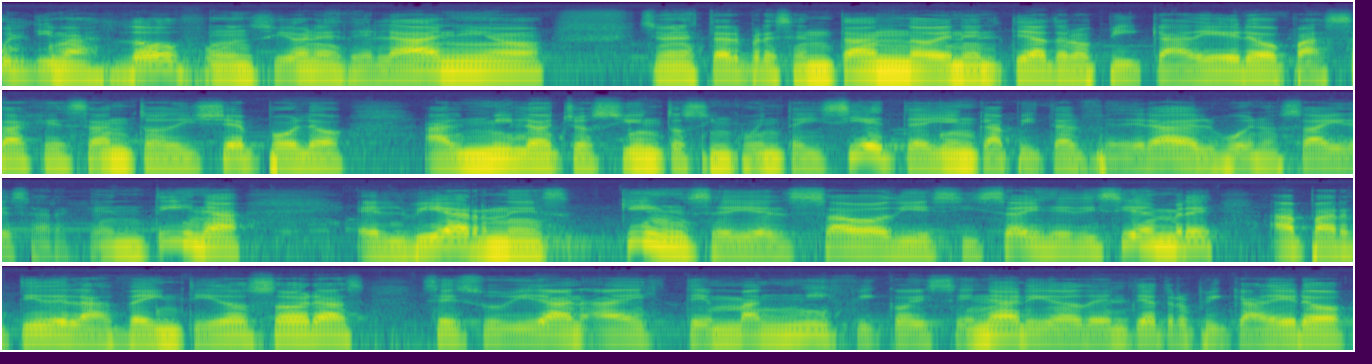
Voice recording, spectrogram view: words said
últimas dos funciones del año. Se van a estar presentando en el Teatro Picadero, Pasaje Santo Discépolo al 1857, ahí en Capital Federal, Buenos Aires, Argentina. El viernes 15 y el sábado 16 de diciembre, a partir de las 22 horas, se subirán a este magnífico escenario del Teatro Picadero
